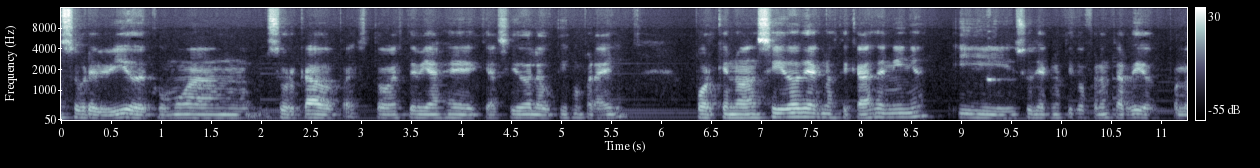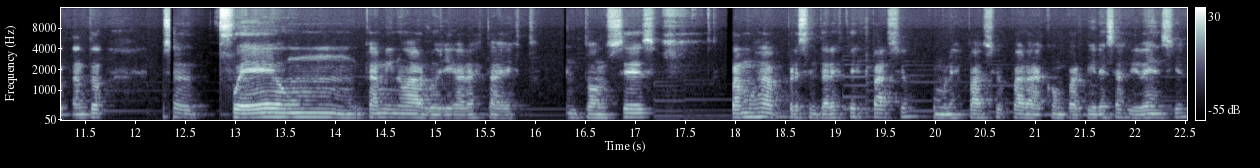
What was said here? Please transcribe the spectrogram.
sobrevivido, de cómo han surcado pues, todo este viaje que ha sido el autismo para ellas, porque no han sido diagnosticadas de niñas y sus diagnósticos fueron tardíos. Por lo tanto, fue un camino arduo llegar hasta esto. Entonces, vamos a presentar este espacio como un espacio para compartir esas vivencias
